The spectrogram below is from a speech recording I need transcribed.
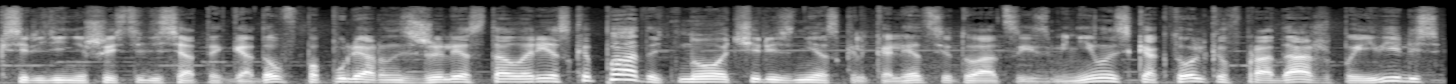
К середине 60-х годов популярность желе стала резко падать, но через несколько лет ситуация изменилась, как только в продаже появились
